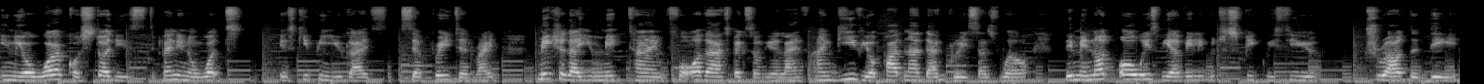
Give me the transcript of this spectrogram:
in your work or studies, depending on what is keeping you guys separated, right? Make sure that you make time for other aspects of your life and give your partner that grace as well. They may not always be available to speak with you throughout the day.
